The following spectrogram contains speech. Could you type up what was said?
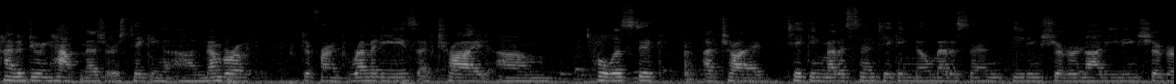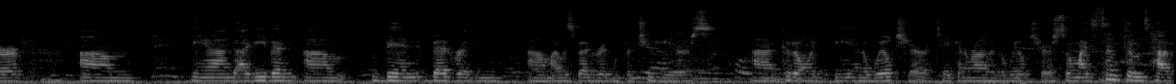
kind of doing half measures, taking a number of different remedies. I've tried um, holistic. I've tried taking medicine, taking no medicine, eating sugar, not eating sugar. Um, and I've even um, been bedridden. Um, I was bedridden for two years and could only be in a wheelchair, taken around in a wheelchair. So my symptoms have,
